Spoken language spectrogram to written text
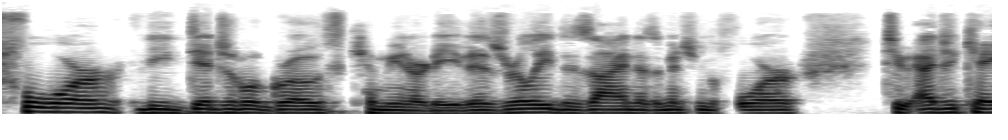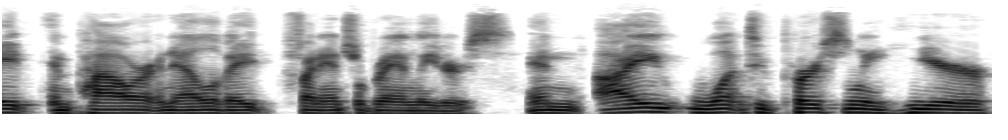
for the digital growth community. It is really designed, as I mentioned before, to educate, empower, and elevate financial brand leaders. And I want to personally hear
